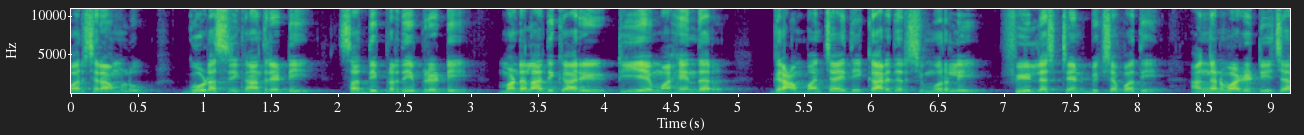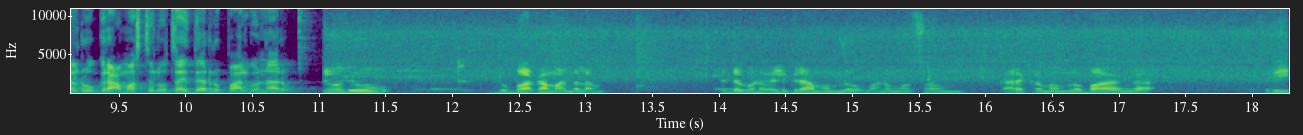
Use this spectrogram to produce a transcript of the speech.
పరశురాములు గూడ శ్రీకాంత్ రెడ్డి సద్ది ప్రదీప్ రెడ్డి మండలాధికారి టిఏ మహేందర్ గ్రామ పంచాయతీ కార్యదర్శి మురళి ఫీల్డ్ అసిస్టెంట్ భిక్షపతి అంగన్వాడీ టీచర్లు గ్రామస్తులు తదితరులు పాల్గొన్నారు. ఈరోజు దుబ్బాక మండలం పెద్దగొండవెల్లి గ్రామంలో వనమోత్సవం కార్యక్రమంలో భాగంగా శ్రీ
